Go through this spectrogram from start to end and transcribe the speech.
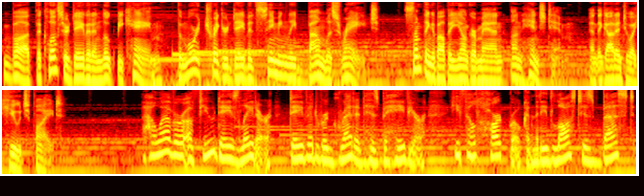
But the closer David and Luke became, the more it triggered David's seemingly boundless rage. Something about the younger man unhinged him, and they got into a huge fight. However, a few days later, David regretted his behavior. He felt heartbroken that he'd lost his best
